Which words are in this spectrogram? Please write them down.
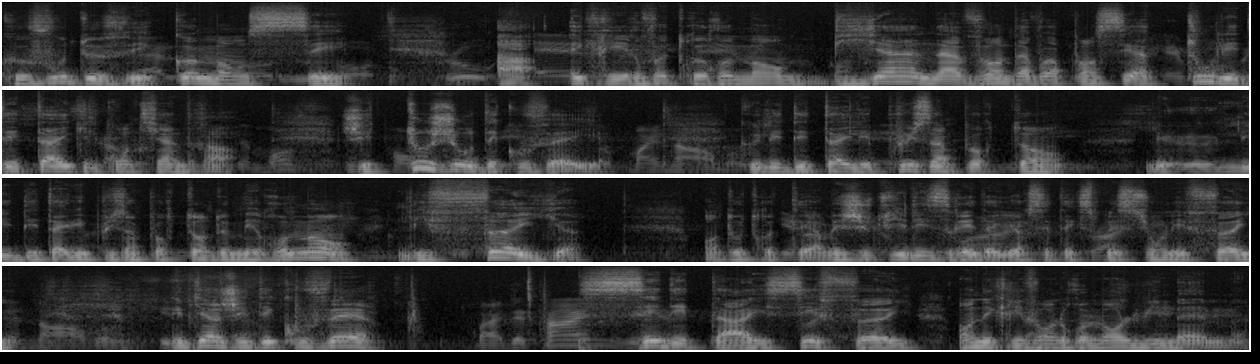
que vous devez commencer à écrire votre roman bien avant d'avoir pensé à tous les détails qu'il contiendra. J'ai toujours découvert que les détails les plus importants, les, les, détails les plus importants de mes romans, les feuilles, en d'autres termes, et j'utiliserai d'ailleurs cette expression, les feuilles, eh bien j'ai découvert ces détails, ces feuilles, en écrivant le roman lui-même.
